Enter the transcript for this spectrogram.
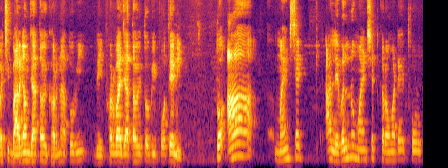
પછી બારગામ જતા હોય ઘરના તો બી, નહીં ફરવા જતા હોય તો બી પોતે નહીં. તો આ માઇન્ડસેટ આ લેવલનું માઇન્ડસેટ કરવા માટે થોડુંક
